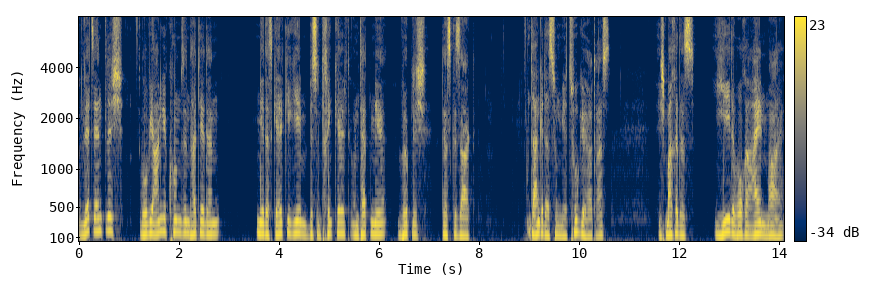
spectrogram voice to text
Und letztendlich, wo wir angekommen sind, hat er dann mir das Geld gegeben, ein bisschen Trinkgeld und hat mir wirklich das gesagt. Danke, dass du mir zugehört hast. Ich mache das jede Woche einmal.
